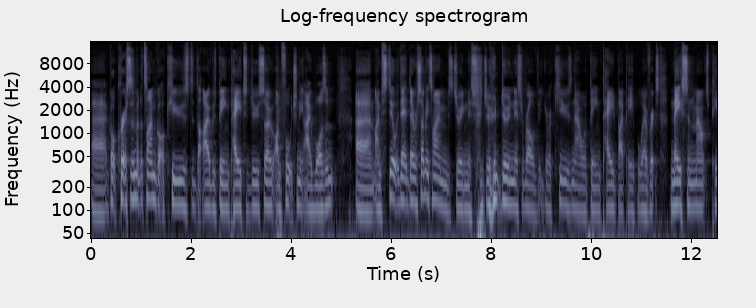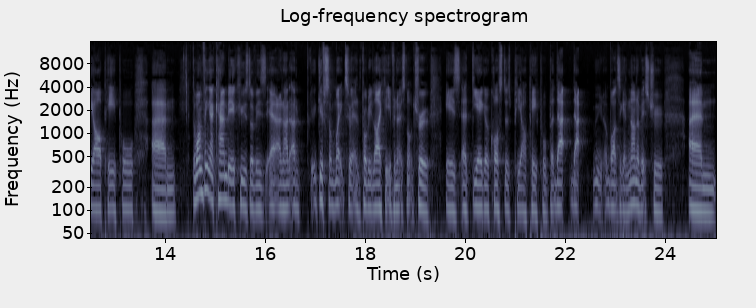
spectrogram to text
Uh, got criticism at the time, got accused that I was being paid to do so. Unfortunately, I wasn't. Um, I'm still there. There are so many times during this during doing this role that you're accused now of being paid by people, whether it's Mason Mounts, PR people. Um, the one thing I can be accused of is, and I'd, I'd, give some weight to it and probably like it, even though it's not true, is uh, Diego Costa's PR people. But that that once again, none of it's true. Um,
